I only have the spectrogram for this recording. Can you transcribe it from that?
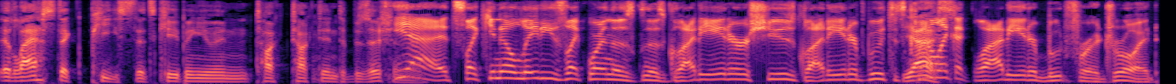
elastic piece that's keeping you in tuck, tucked into position. Yeah, it's like you know, ladies like wearing those those gladiator shoes, gladiator boots. It's kind of like a gladiator boot for a droid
